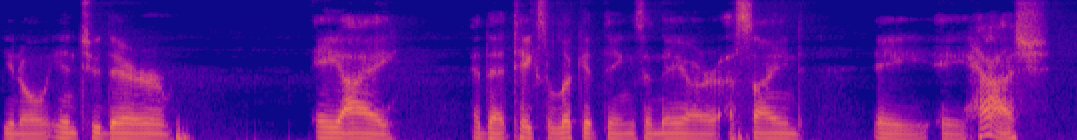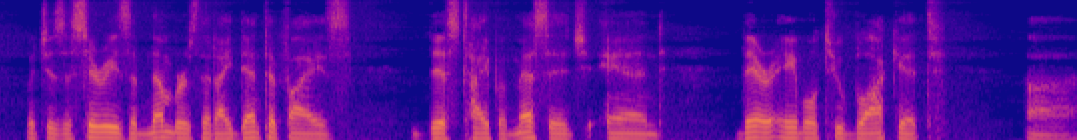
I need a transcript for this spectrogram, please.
you know, into their AI that takes a look at things and they are assigned a, a hash, which is a series of numbers that identifies this type of message and they're able to block it uh,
